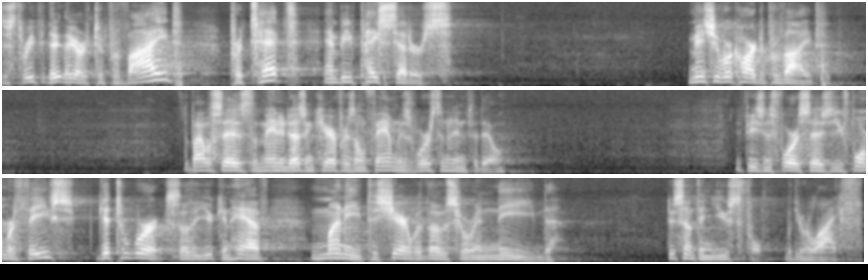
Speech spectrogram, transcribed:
there's three, they are to provide, protect, and be pace setters. Men should work hard to provide. The Bible says the man who doesn't care for his own family is worse than an infidel. Ephesians 4 says, You former thieves, get to work so that you can have money to share with those who are in need. Do something useful with your life.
